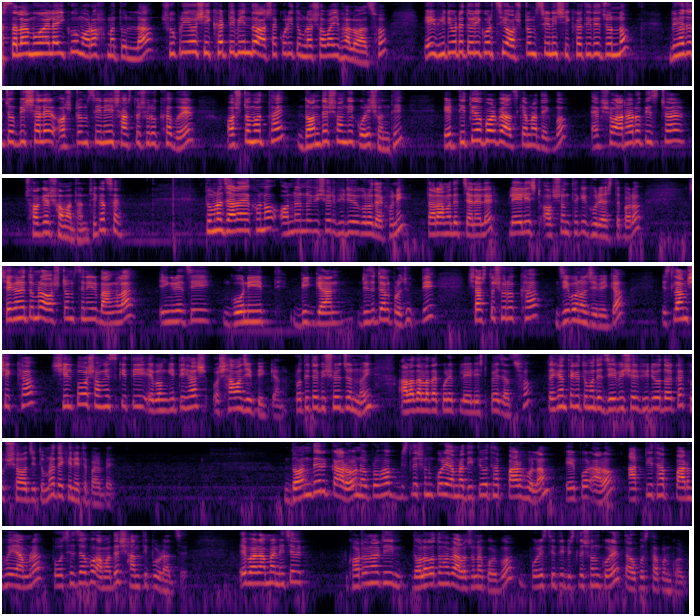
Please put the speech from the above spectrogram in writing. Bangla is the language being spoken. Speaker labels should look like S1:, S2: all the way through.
S1: আসসালামু আলাইকুম রহমতুল্লাহ। সুপ্রিয় শিক্ষার্থীবৃন্দ, আশা করি তোমরা সবাই ভালো আছো। এই ভিডিওটা তৈরি করছি অষ্টম শ্রেণির শিক্ষার্থীদের জন্য। দু হাজার চব্বিশ সালের অষ্টম শ্রেণির স্বাস্থ্য সুরক্ষা বইয়ের অষ্টম অধ্যায়, দ্বন্দ্বের সঙ্গে করিসন্ধি। এর তৃতীয় পর্বে আজকে আমরা দেখব একশো আঠারো পৃষ্ঠার ছকের সমাধান, ঠিক আছে? তোমরা যারা এখনও অন্যান্য বিষয়ের ভিডিওগুলো দেখোনি, তারা আমাদের চ্যানেলের প্লেলিস্ট অপশন থেকে ঘুরে আসতে পারো। সেখানে তোমরা অষ্টম শ্রেণির বাংলা ইংরেজি, গণিত, বিজ্ঞান, ডিজিটাল প্রযুক্তি, স্বাস্থ্য সুরক্ষা, জীবন ও জীবিকা, ইসলাম শিক্ষা, শিল্প ও সংস্কৃতি এবং ইতিহাস ও সামাজিক বিজ্ঞান প্রতিটা বিষয়ের জন্যই আলাদা আলাদা করে প্লেলিস্ট পেয়ে যাচ্ছ। তো এখান থেকে তোমাদের যে বিষয়ের ভিডিও দরকার, খুব সহজেই তোমরা দেখে নিতে পারবে। দ্বন্দ্বের কারণ ও প্রভাব বিশ্লেষণ করে আমরা দ্বিতীয় ধাপ পার হলাম। এরপর আরও আটটি ধাপ পার হয়ে আমরা পৌঁছে যাব আমাদের শান্তিপুর রাজ্যে। এবার আমরা নিচের ঘটনাটি দলগতভাবে আলোচনা করব, পরিস্থিতি বিশ্লেষণ করে তা উপস্থাপন করব।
